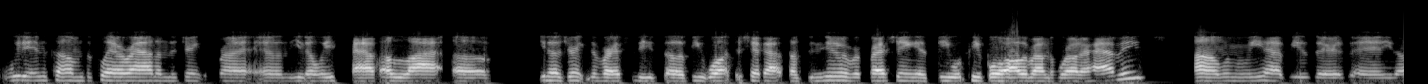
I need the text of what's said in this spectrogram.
we didn't come to play around on the drinks front, and, you know, we have a lot of you know, drink diversity. So if you want to check out something new and refreshing and see what people all around the world are having, um, we have users in, you know,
